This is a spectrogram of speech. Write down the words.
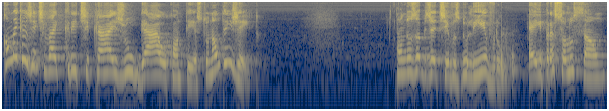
como é que a gente vai criticar e julgar o contexto? Não tem jeito. Um dos objetivos do livro é ir para a solução.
